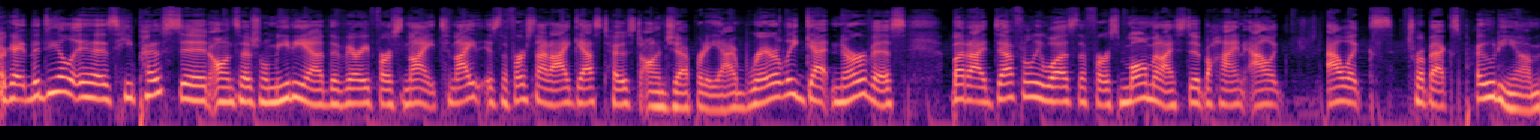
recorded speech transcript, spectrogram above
Okay, the deal is he posted on social media the very first night. Tonight is the first night I guest host on Jeopardy. I rarely get nervous, but I definitely was the first moment I stood behind Alex. Alex Trebek's podium.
